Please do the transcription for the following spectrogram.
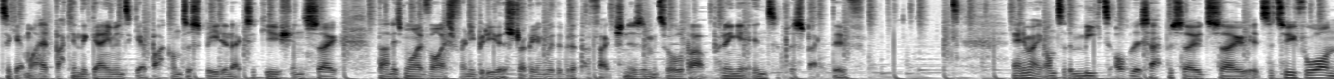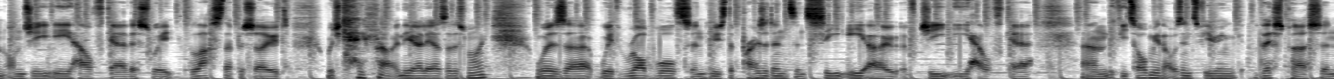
to get my head back in the game and to get back onto speed and execution. So that is my advice for anybody that's struggling with a bit of perfectionism. It's all about putting it into perspective. Anyway, on to the meat of this episode. So it's a two for one on GE Healthcare this week. The last episode, which came out in the early hours of this morning, was uh, with Rob Walton, who's the president and CEO of GE Healthcare. And if you told me that I was interviewing this person,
